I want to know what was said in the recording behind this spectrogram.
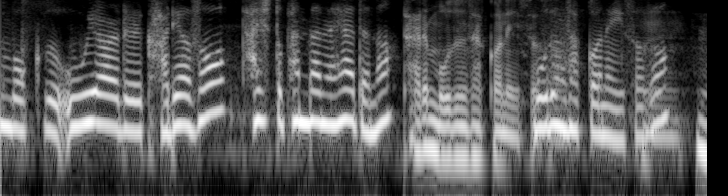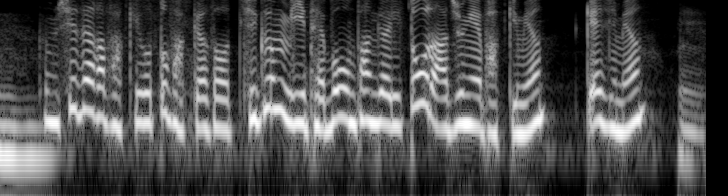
뭐 그 우열을 가려서 다시 또 판단을 해야 되나? 다른 모든 사건에 있어서 모든 사건에 있어서 음. 음. 그럼 시대가 바뀌고 또 바뀌어서 지금 이 대법원 판결이 또 나중에 바뀌면 깨지면 음.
